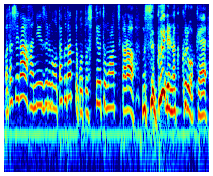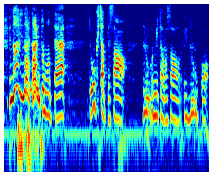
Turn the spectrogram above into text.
私が羽生結弦のオタクだってこと知ってる友達から、もうすっごい連絡来るわけ。え、なになになにと思って？で、起きちゃってさ、なんか見たらさ、え、なんか、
